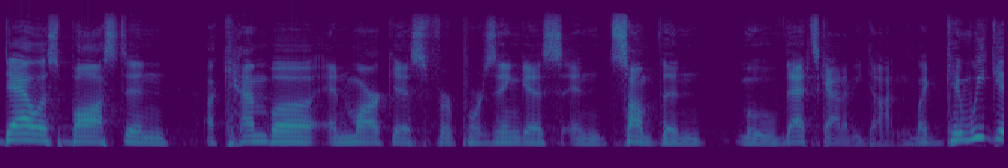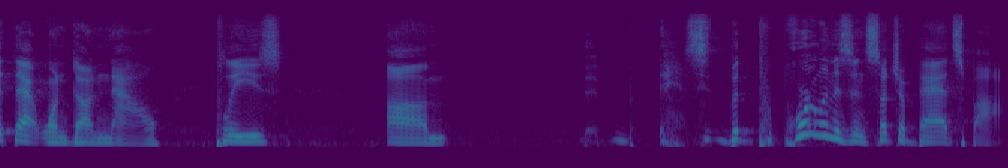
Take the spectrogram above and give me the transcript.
Dallas, Boston, Akemba, and Marcus for Porzingis and something move. That's got to be done. Like, can we get that one done now, please? Um, but Portland is in such a bad spot.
